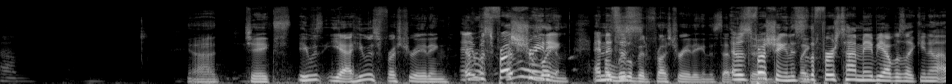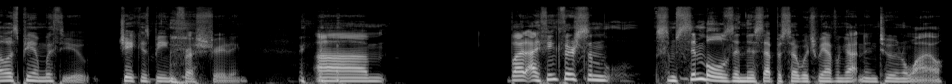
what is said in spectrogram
Um, Uh, Jake's he was yeah he was frustrating. and it was Everyone- everyone was, like, frustrating. and it's a little just- bit frustrating in this episode. It was frustrating. This Like, is the first time maybe I was like, you know, LSP, I'm with you. Jake is being frustrating. um, but I think there's some some symbols in this episode which we haven't gotten into in a while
